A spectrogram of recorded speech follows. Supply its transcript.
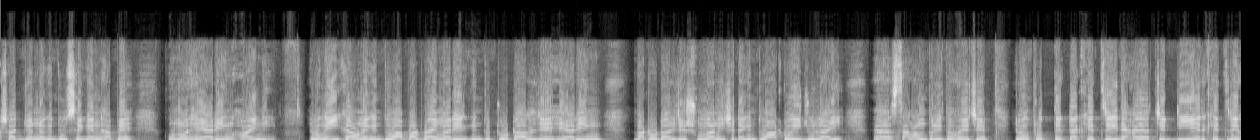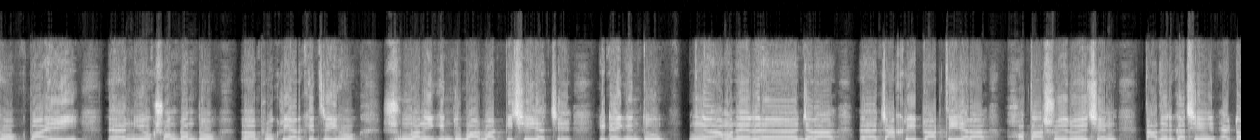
আসার জন্য কিন্তু সেকেন্ড হাফে কোনো হেয়ারিং হয়নি। এবং এই কারণে কিন্তু আপার প্রাইমারির কিন্তু টোটাল যে হেয়ারিং বা টোটাল যে শুনানি, সেটা কিন্তু আটই জুলাই স্থানান্তরিত হয়েছে। এবং প্রত্যেকটা ক্ষেত্রেই দেখা যাচ্ছে ডি এর ক্ষেত্রে হোক বা এই নিয়োগ সংক্রান্ত প্রক্রিয়ার ক্ষেত্রেই হোক, শুনানি কিন্তু বারবার পিছিয়ে যাচ্ছে। এটাই কিন্তু আমাদের যারা চাকরি প্রার্থী, যারা হতাশ হয়ে রয়েছেন, তাদের কাছে একটা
